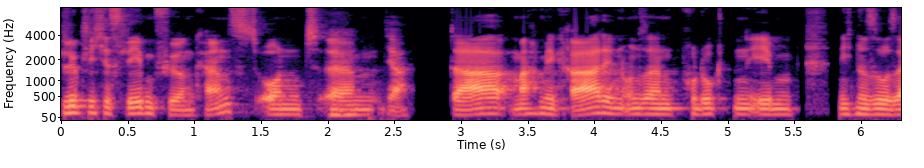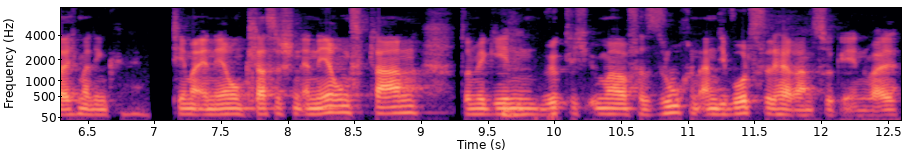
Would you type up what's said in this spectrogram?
glückliches Leben führen kannst. Und ähm, ja, da machen wir gerade in unseren Produkten eben nicht nur so, sage ich mal, den Thema Ernährung, klassischen Ernährungsplan, sondern wir gehen mhm. wirklich immer versuchen, an die Wurzel heranzugehen, weil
